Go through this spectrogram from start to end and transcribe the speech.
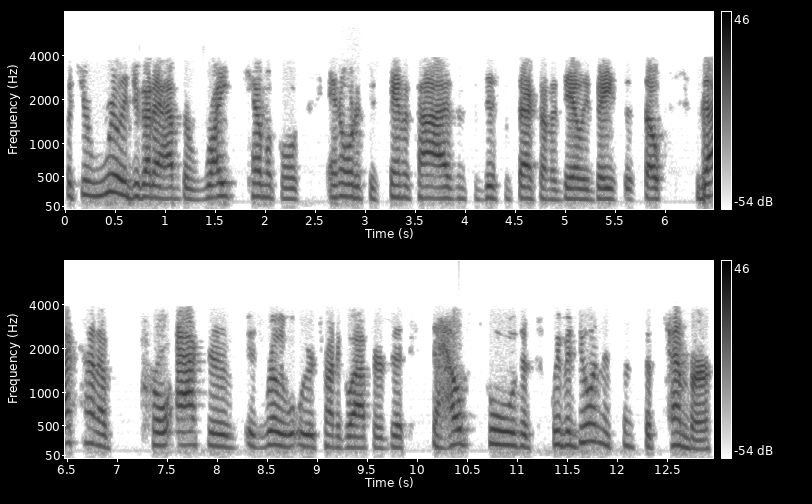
but you really do got to have the right chemicals in order to sanitize and to disinfect on a daily basis. So that kind of proactive is really what we were trying to go after to, to help schools. And we've been doing this since September,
